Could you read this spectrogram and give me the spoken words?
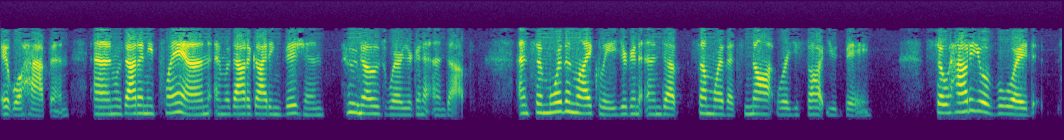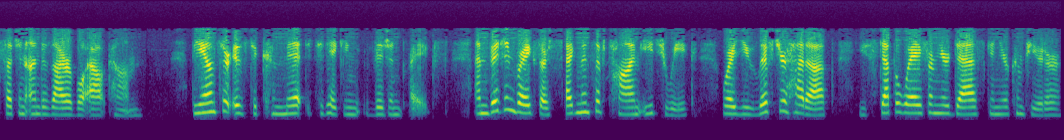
it will happen. And without any plan and without a guiding vision, who knows where you're going to end up. And so more than likely, you're going to end up somewhere that's not where you thought you'd be. So how do you avoid such an undesirable outcome? The answer is to commit to taking vision breaks. And vision breaks are segments of time each week where you lift your head up, you step away from your desk and your computer,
